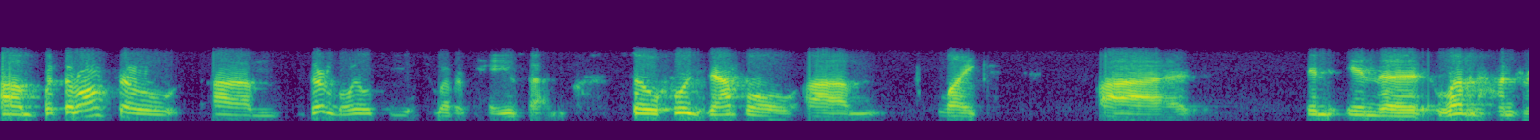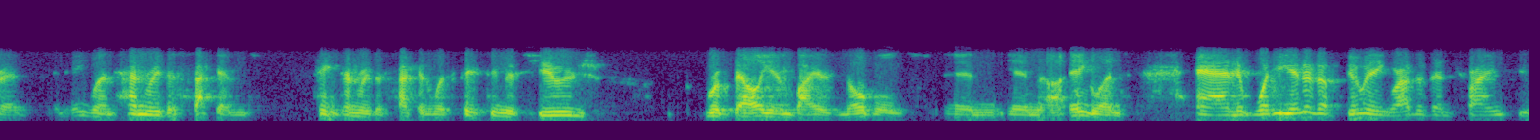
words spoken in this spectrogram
um, but they're also um, their loyalty is whoever pays them. So, for example, um, like uh, in in the 1100s in England, Henry II, King Henry II, was facing this huge rebellion by his nobles in in uh, England. And what he ended up doing, rather than trying to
